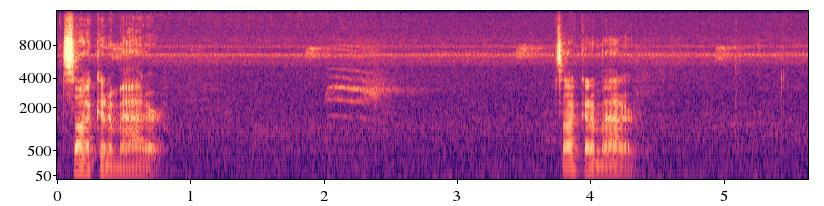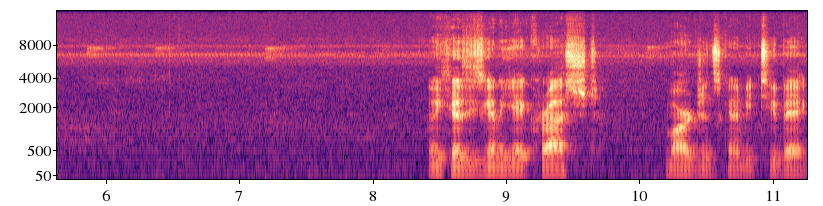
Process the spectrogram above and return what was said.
It's not going to matter. It's not going to matter. Because he's going to get crushed. Margin's going to be too big.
